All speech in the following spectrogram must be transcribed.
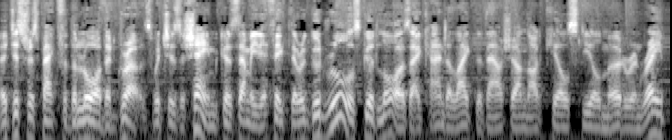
a disrespect for the law that grows, which is a shame because I mean I think there are good rules, good laws. I kind of like the thou shalt not kill, steal, murder, and rape,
